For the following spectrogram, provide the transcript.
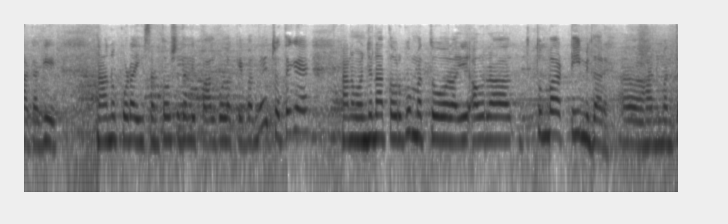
ಹಾಗಾಗಿ ನಾನು ಕೂಡ ಈ ಸಂತೋಷದಲ್ಲಿ ಪಾಲ್ಗೊಳ್ಳೋಕ್ಕೆ ಬಂದೆ. ಜೊತೆಗೆ ನಾನು ಮಂಜುನಾಥ್ ಅವ್ರಿಗೂ ಮತ್ತು ಅವರ ತುಂಬ ಟೀಮ್ ಇದ್ದಾರೆ. ಹನುಮಂತ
